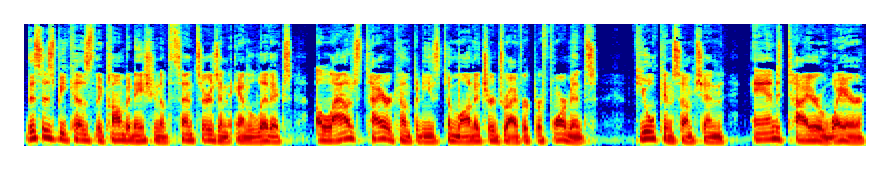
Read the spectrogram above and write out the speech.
This is because the combination of sensors and analytics allows tire companies to monitor driver performance, fuel consumption, and tire wear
